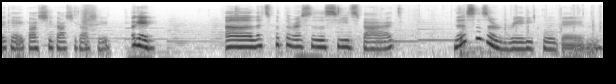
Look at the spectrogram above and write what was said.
okay, got you, got you, got you. Okay, uh, let's put the rest of the seeds back. This is a really cool game.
